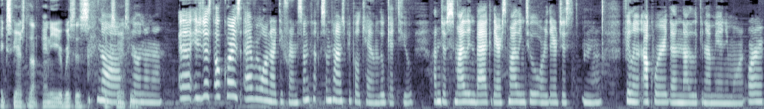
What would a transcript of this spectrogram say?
experienced that- any racist no, experience here. No, no, no. Uh, it's just, of course, everyone are different. Sometimes, sometimes people can look at you. I'm just smiling back. They're smiling too, or they're just mm, feeling awkward and not looking at me anymore. Or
